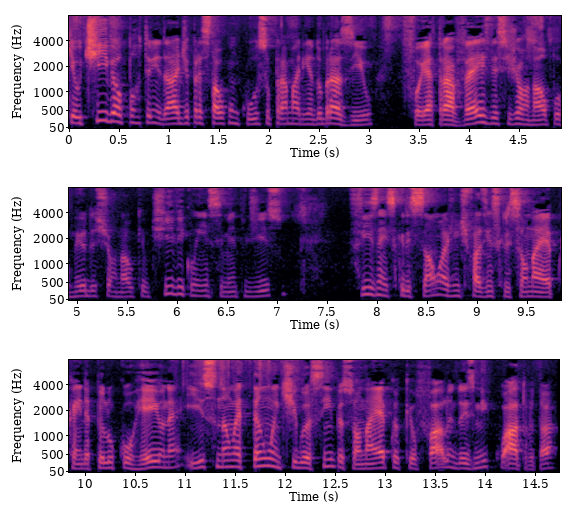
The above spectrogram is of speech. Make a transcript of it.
que eu tive a oportunidade de prestar o concurso para a Marinha do Brasil. Foi através desse jornal, por meio desse jornal, que eu tive conhecimento disso. Fiz a inscrição, a gente fazia inscrição na época ainda pelo correio, né? E isso não é tão antigo assim, pessoal. Na época que eu falo, em 2004, tá?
